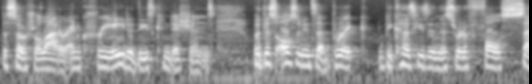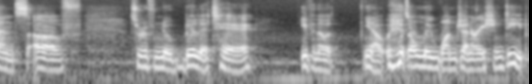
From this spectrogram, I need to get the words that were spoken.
the social ladder and created these conditions. But this also means that Brick, because he's in this sort of false sense of sort of nobility, even though it, you know it's only one generation deep,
